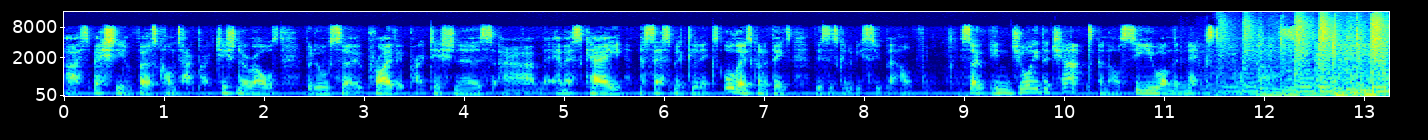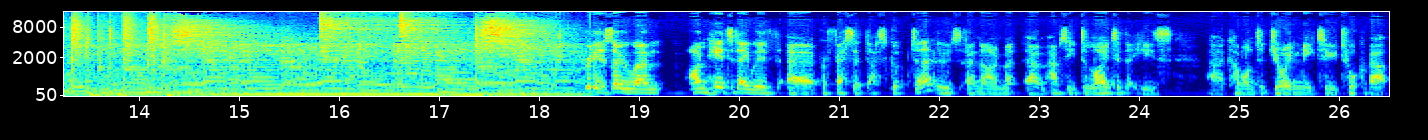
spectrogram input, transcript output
uh, especially in first contact practitioner roles, but also private practitioners, um, MSK, assessment clinics, all those kind of things. This is going to be super helpful. So enjoy the chat, and I'll see you on the next podcast. Brilliant. So um, I'm here today with uh, Professor Dasgupta, who's, and I'm um, absolutely delighted that he's uh, come on to join me to talk about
